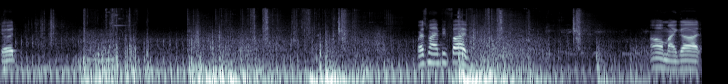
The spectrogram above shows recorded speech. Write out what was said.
Good. Where's my MP5? Oh my god.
